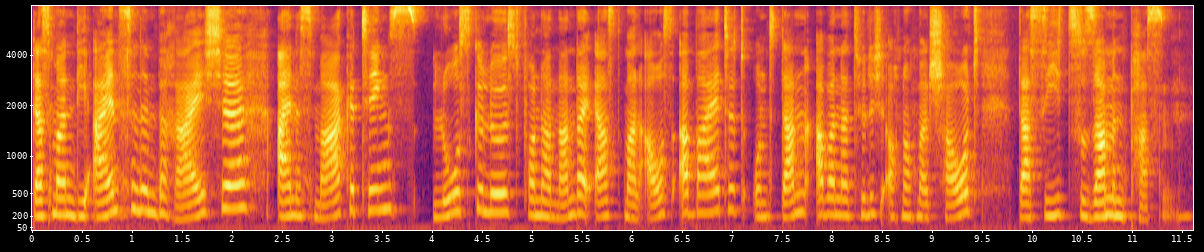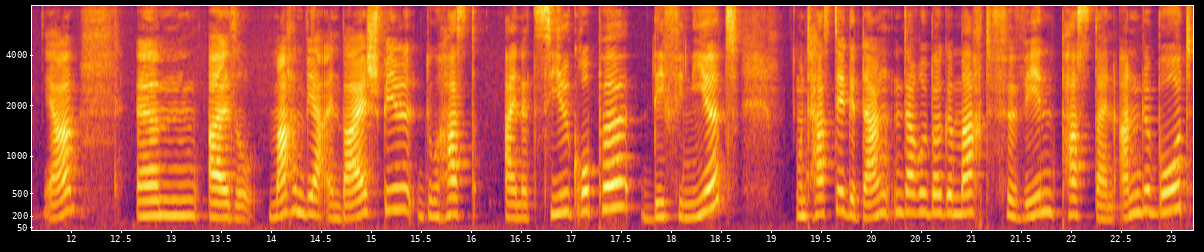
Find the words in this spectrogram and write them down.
dass man die einzelnen Bereiche eines Marketings losgelöst voneinander erstmal ausarbeitet und dann aber natürlich auch nochmal schaut, dass sie zusammenpassen. Ja, ähm, also machen wir ein Beispiel. Du hast eine Zielgruppe definiert und hast dir Gedanken darüber gemacht, für wen passt dein Angebot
